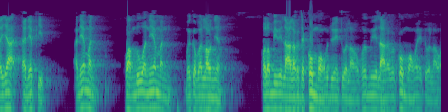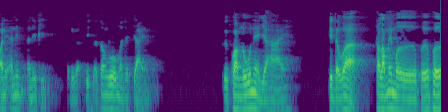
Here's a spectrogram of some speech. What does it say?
ระยะ อันนี้ผิด อันนี้มันความรู้อันนี้มันเหมือนกับว่าเราเนี่ย พอเรามีเวลาเราก็จะก้มมองไปดูในตัวเราพอมีเวลาเราก็ก้มมองไปในตัวเรา อันนี้ อันนี้ อันนี้ผิดปฏิบัติผิดเราต้องรู้มาจากใจ คือความรู้เนี่ย อย่าหายแต่ว่าถ้าเราไม่เมอเพอเพลิ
